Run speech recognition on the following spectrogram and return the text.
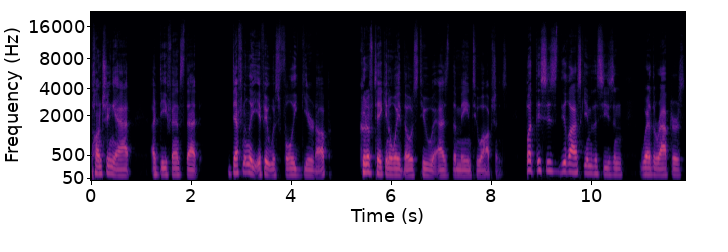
punching at a defense that definitely, if it was fully geared up, could have taken away those two as the main two options. But this is the last game of the season where the Raptors,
